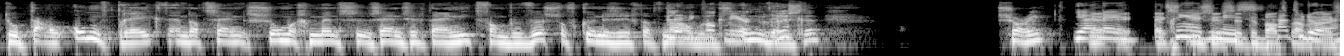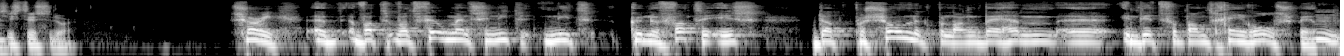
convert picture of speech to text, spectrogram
totaal ontbreekt, en dat zijn sommige mensen zijn zich daar niet van bewust of kunnen zich dat nauwelijks wat meer indenken. Rust. Sorry? Ja, nee, dat ging even mis. Het debat Gaat kwam eventjes tussendoor. Sorry. Uh, wat, wat veel mensen niet, niet kunnen vatten is dat persoonlijk belang bij hem uh, in dit verband geen rol speelt. Hmm.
